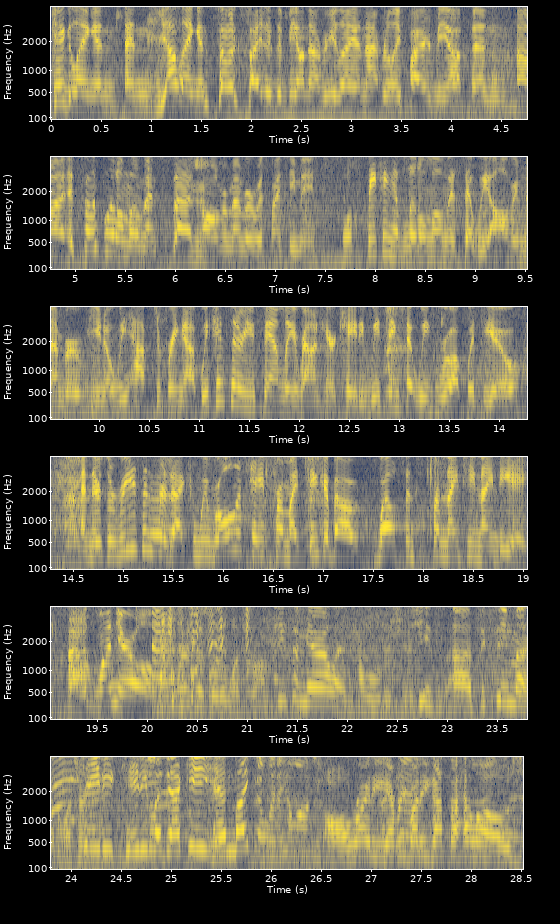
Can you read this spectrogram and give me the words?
giggling and, and yelling and so excited to be on that relay, and that really fired me up. And uh, it's those little moments that I'll remember with my teammates. Well, speaking of little moments that we all remember, you know, we have to bring up. We consider you family around here, Katie. We think that we grew up with you, and there's a reason for that. Can we roll a tape from I think about well since from 1998? I was one year old. Where's this little one from? She's from Maryland. How old is she? She's uh, 16 months. What's her Katie, Katie Ledecky and Michael Ledecky. All righty, everybody got the hellos.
